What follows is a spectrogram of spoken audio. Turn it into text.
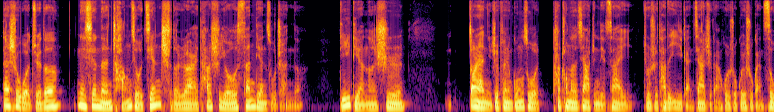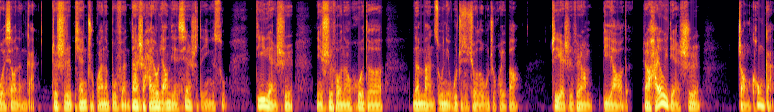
但是我觉得那些能长久坚持的热爱，它是由三点组成的。第一点呢是，当然你这份工作它创造的价值你得在意，就是它的意义感、价值感或者说归属感、自我效能感，这是偏主观的部分。但是还有两点现实的因素。第一点是你是否能获得能满足你物质需求的物质回报。这也是非常必要的。然后还有一点是掌控感，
